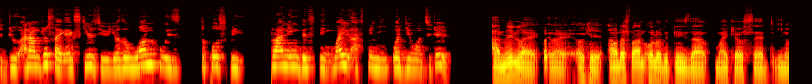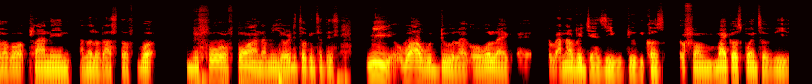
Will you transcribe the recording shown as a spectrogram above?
to do and i'm just like excuse you you're the one who is supposed to be planning this thing why are you asking me what do you want to do I mean, like, like, okay, I understand all of the things that Michael said, you know, about planning and all of that stuff. But before, beforehand, I mean, you're already talking to this. Me, what I would do, like, or what like eh, an average Gen Z would do, because from Michael's point of view,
